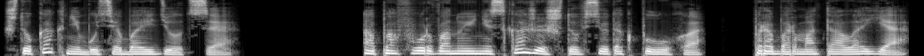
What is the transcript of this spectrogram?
что как-нибудь обойдется. А по Форвану и не скажешь, что все так плохо, пробормотала я.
